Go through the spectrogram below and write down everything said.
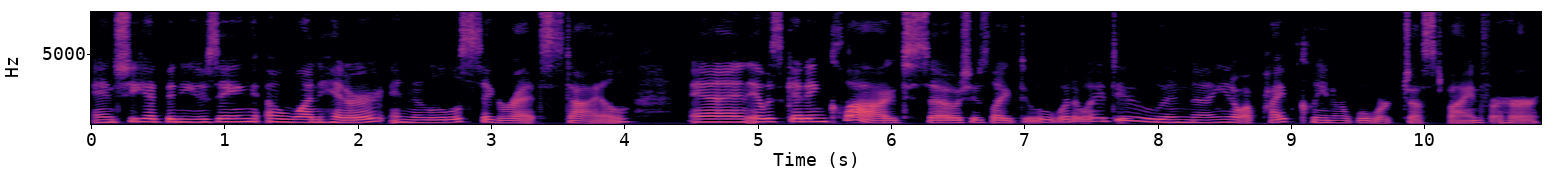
and she had been using a one hitter in the little cigarette style, and it was getting clogged. So she was like, "What do I do?" And uh, you know, a pipe cleaner will work just fine for her.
